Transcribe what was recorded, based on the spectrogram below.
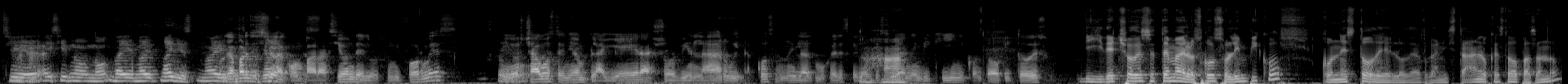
Sí, ahí sí no, no, no, hay, no, hay, no hay, Porque aparte hicieron la comparación de los uniformes y los chavos tenían playera, short bien largo y la cosa, ¿no? Y las mujeres querían que estuvieran en bikini con top y todo eso. Y de hecho de ese tema de los Juegos Olímpicos, con esto de lo de Afganistán, lo que ha estado pasando,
